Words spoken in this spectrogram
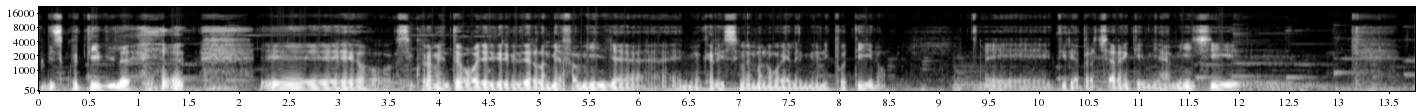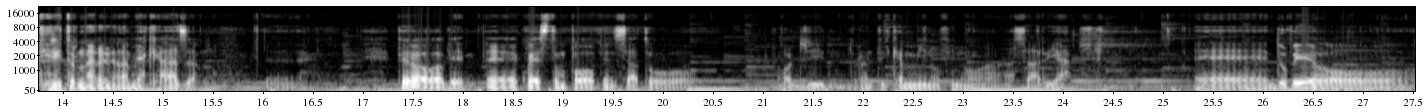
discutibile. e ho, sicuramente ho voglia di rivedere la mia famiglia, il mio carissimo Emanuele, il mio nipotino, e di riabbracciare anche i miei amici, di ritornare nella mia casa però vabbè, eh, questo un po' ho pensato oggi durante il cammino fino a Sarria, eh, dove ho,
